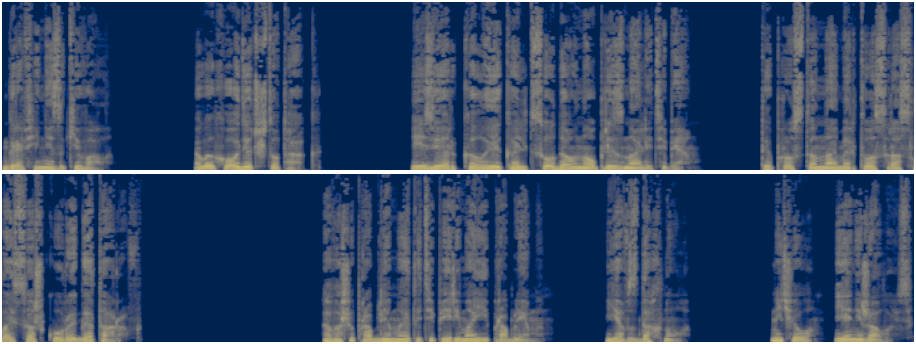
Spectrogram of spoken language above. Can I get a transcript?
Графиня закивала. Выходит, что так. И зеркало, и кольцо давно признали тебя. Ты просто намертво срослась со шкурой гатаров. А ваши проблемы — это теперь и мои проблемы. Я вздохнула. Ничего, я не жалуюсь.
